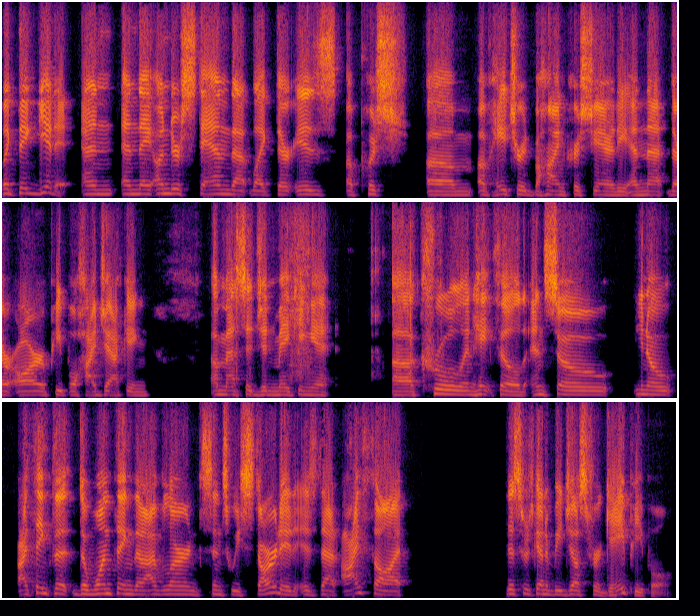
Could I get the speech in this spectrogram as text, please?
Like they get it, and and they understand that like there is a push um, of hatred behind Christianity, and that there are people hijacking a message and making it uh, cruel and hate filled. And so, you know, I think that the one thing that I've learned since we started is that I thought this was going to be just for gay people.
